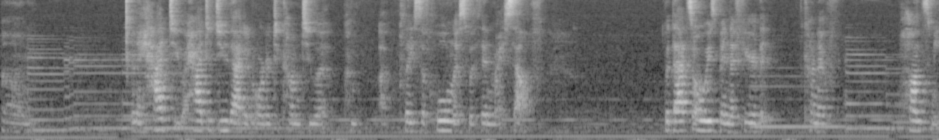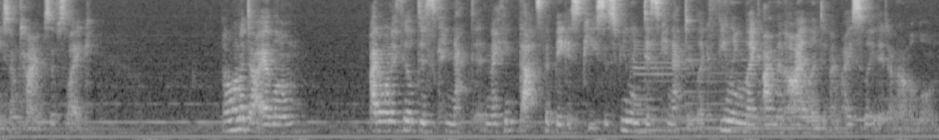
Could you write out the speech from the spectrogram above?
Um, and I had to. I had to do that in order to come to a, a place of wholeness within myself. But that's always been a fear that kind of haunts me sometimes. It's like, I don't want to die alone. I don't want to feel disconnected. And I think that's the biggest piece is feeling disconnected, like feeling like I'm an island and I'm isolated and I'm alone.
